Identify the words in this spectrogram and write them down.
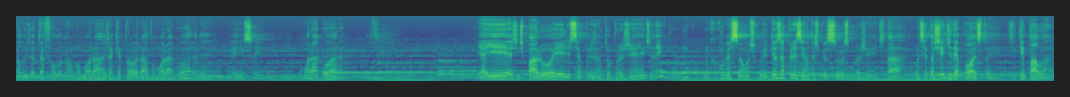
a Luz até falou, não, vamos orar, já que é para orar, vamos orar agora, né? É isso aí, vamos orar agora. E aí a gente parou e ele se apresentou para a gente, nem, nunca conversamos com ele. Deus apresenta as pessoas para a gente, tá? Você está cheio de depósito aí, você tem palavra.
